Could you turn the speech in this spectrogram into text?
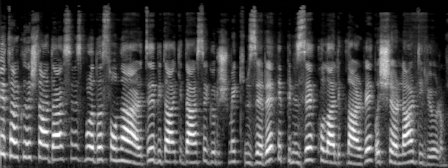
Evet arkadaşlar dersimiz burada sona erdi. Bir dahaki derse görüşmek üzere. Hepinize kolaylıklar ve başarılar diliyorum.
